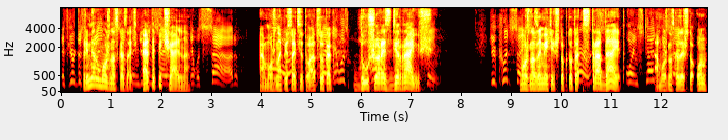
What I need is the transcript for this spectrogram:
К примеру, можно сказать, это печально. А можно описать ситуацию как душераздирающую. Можно заметить, что кто-то страдает, а можно сказать, что он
